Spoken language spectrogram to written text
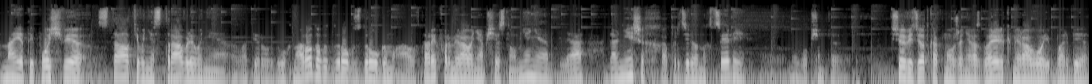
на этой почве сталкивание, стравливание, во-первых, двух народов друг с другом, а во-вторых, формирование общественного мнения для дальнейших определенных целей, ну, в общем-то, все ведет, как мы уже не раз говорили, к мировой борьбе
